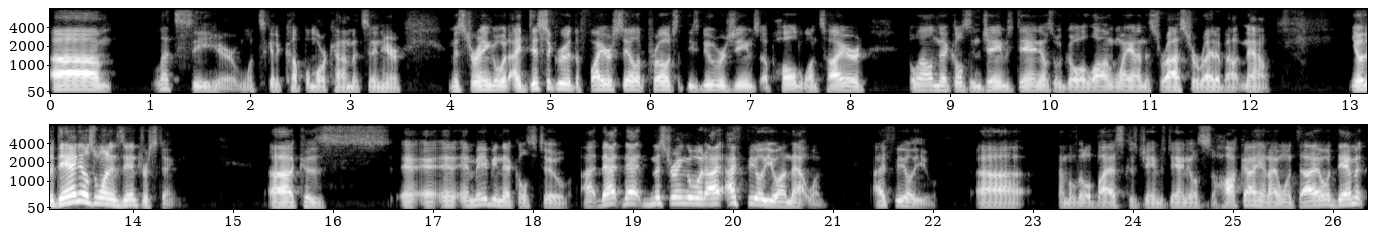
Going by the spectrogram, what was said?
Um, let's see here. Let's get a couple more comments in here. Mr. Englewood, I disagree with the fire sale approach that these new regimes uphold once hired. Bilal Nichols and James Daniels would go a long way on this roster right about now. You know, the Daniels one is interesting because, uh, and, and, maybe Nichols too. Uh, that that Mr. Englewood, I, I, feel you on that one. I feel you. Uh, I'm a little biased because James Daniels is a Hawkeye and I went to Iowa. Damn it.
